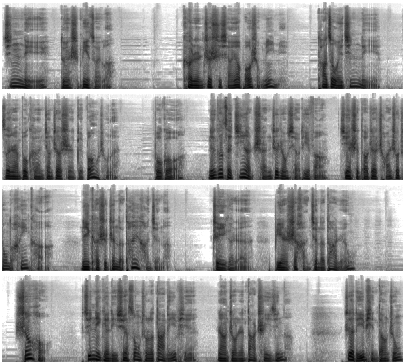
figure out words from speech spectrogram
经理顿时闭嘴了。客人这是想要保守秘密，他作为经理，自然不可能将这事给爆出来。不过，能够在金尔城这种小地方见识到这传说中的黑卡，那可是真的太罕见了。这一个人便是罕见的大人物。身后，经理给李炫送出了大礼品，让众人大吃一惊呢。这礼品当中，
